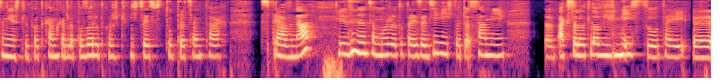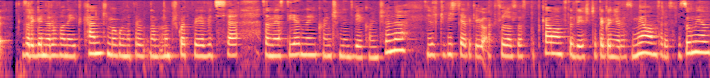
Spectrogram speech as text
To nie jest tylko tkanka dla pozoru, tylko rzeczywiście jest w 100% sprawna. Jedyne, co może tutaj zadziwić, to czasami e, aksolotlowi w miejscu tej e, zregenerowanej tkanki mogą na, na, na, przykład pojawić się zamiast jednej kończyny dwie kończyny. I rzeczywiście ja takiego aksolotla spotkałam, wtedy jeszcze tego nie rozumiałam, teraz rozumiem.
